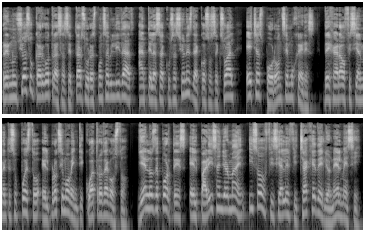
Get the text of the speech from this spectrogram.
renunció a su cargo tras aceptar su responsabilidad ante las acusaciones de acoso sexual hechas por 11 mujeres. Dejará oficialmente su puesto el próximo 24 de agosto. Y en los deportes, el Paris Saint-Germain hizo oficial el fichaje de Lionel Messi,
